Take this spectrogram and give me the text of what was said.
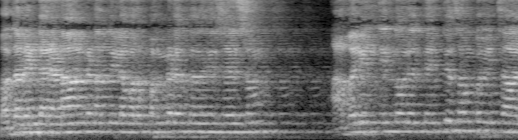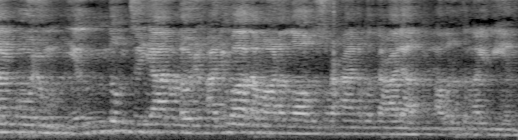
ബദറിന്റെ രണാങ്കണത്തിൽ അവർ പങ്കെടുത്തതിന് ശേഷം അവരിൽ നിന്നൊരു തെറ്റ് സംഭവിച്ചാൽ പോലും എന്തും ചെയ്യാനുള്ള ഒരു അനുവാദമാണ് അള്ളാഹു വ അവർക്ക് നൽകിയത്.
